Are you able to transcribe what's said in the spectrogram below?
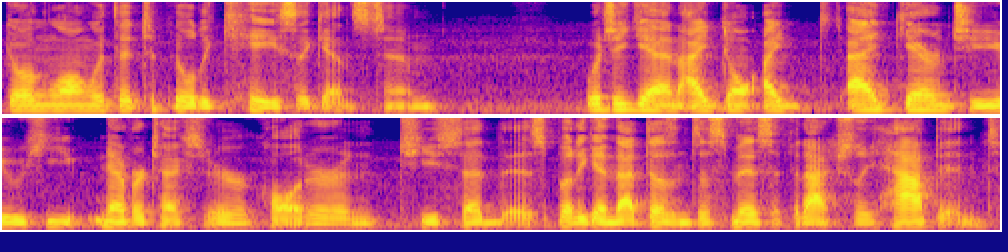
going along with it to build a case against him. Which again, I don't I I guarantee you he never texted her or called her and she said this. But again, that doesn't dismiss if it actually happened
